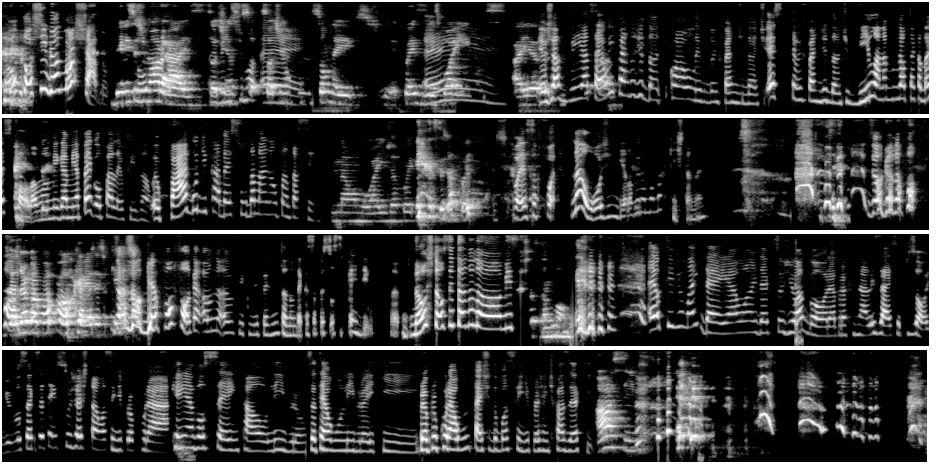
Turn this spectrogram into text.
Não tô xingando Machado. Vinícius de. Moraes. Só, É, tinha, Vinícius de só, Mo- só é. tinha sonetos, poesias, É. poemas. Aí, Eu já vi até o Inferno de Dante. Qual é o livro do Inferno de Dante? Esse que tem o Inferno de Dante. Vi lá na biblioteca da escola. Uma amiga minha pegou pra ler, eu fiz, não. Eu pago de cabeçuda, mas não tanto assim. Não, amor, aí já foi. Você já foi. Foi, essa foi. Não, hoje em dia ela virou monarquista, né? Jogando a fofoca. Já jogou a fofoca. A gente Já joguei a fofoca. Eu, eu fico me perguntando onde é que essa pessoa se perdeu. Não estou citando nomes. Tá bom. Eu tive uma ideia, uma ideia que surgiu agora pra finalizar esse episódio. Você você tem sugestão assim de procurar quem é você em tal livro? Você tem algum livro aí que Pra eu procurar algum teste do BuzzFeed pra gente fazer aqui? Ah, sim.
